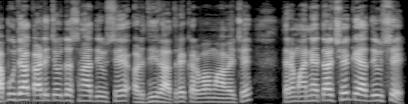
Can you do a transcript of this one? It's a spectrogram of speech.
આ પૂજા કાળી ચૌદસના દિવસે અડધી રાત્રે કરવામાં આવે છે. ત્યારે માન્યતા છે કે આ દિવસે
